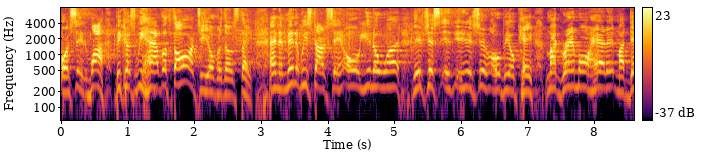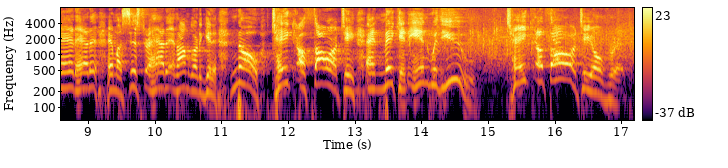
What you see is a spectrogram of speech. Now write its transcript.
or sins. Why? Because we have authority over those things. And the minute we start saying, oh, you know what? It's just, it, it's just, oh, be okay. My grandma had it, my dad had it, and my sister had it, and I'm going to get it. No, take authority and make it end with you. Take authority over it.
